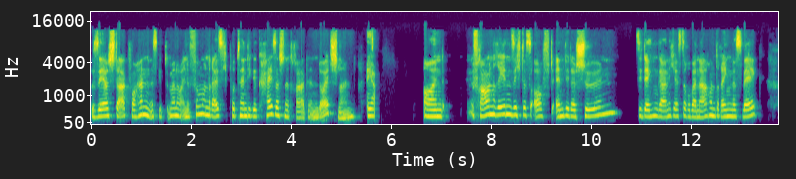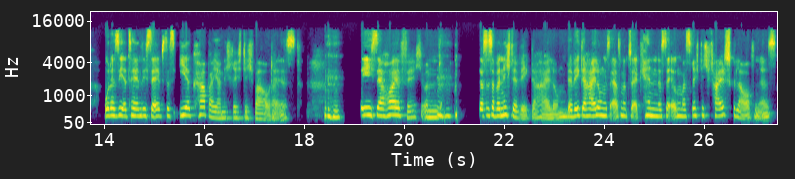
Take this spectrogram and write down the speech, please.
sehr stark vorhanden. Es gibt immer noch eine 35-prozentige Kaiserschnittrate in Deutschland. Ja. Und Frauen reden sich das oft entweder schön, sie denken gar nicht erst darüber nach und drängen das weg, oder sie erzählen sich selbst, dass ihr Körper ja nicht richtig war oder ist. Mhm. Sehe ich sehr häufig. Und mhm. Das ist aber nicht der Weg der Heilung. Der Weg der Heilung ist erstmal zu erkennen, dass da irgendwas richtig falsch gelaufen ist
